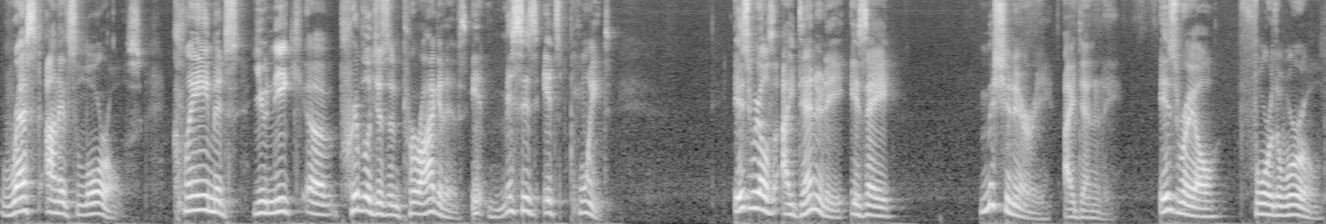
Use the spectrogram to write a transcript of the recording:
rest on its laurels, claim its unique uh, privileges and prerogatives, it misses its point. Israel's identity is a missionary identity. Israel for the world.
